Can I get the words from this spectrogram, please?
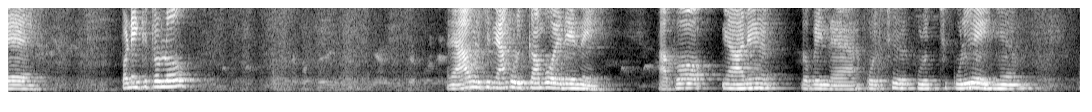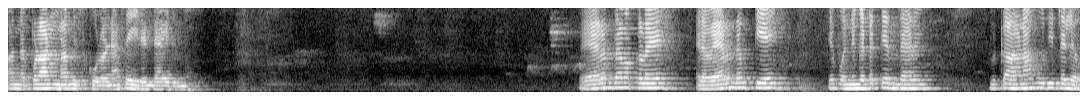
ഏ. പണിയിച്ചിട്ടുള്ളൂ? ഞാൻ വിളിച്ച് ഞാൻ കുളിക്കാൻ പോയതേന്നേ. അപ്പോൾ ഞാൻ പിന്നെ കുളിച്ച് കുളിച്ച് കുളി കഴിഞ്ഞ് വന്നപ്പോഴാണ് നിങ്ങളെ മിസ് കോൾ ഞാൻ സൈലന്റ് ആയിരുന്നു. വേറെന്താ മക്കളെ? അല്ല വേറെന്താ കുട്ടിയെ? എന്റെ പൊന്നുകെട്ടൊക്കെ എന്താണ്? ഇത് കാണാൻ പോതിണ്ടല്ലോ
